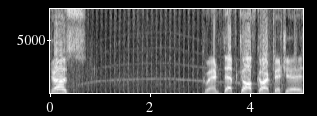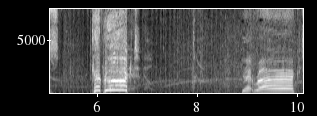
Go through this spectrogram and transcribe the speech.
Yes. Grand Theft Golf Cart, bitches. Get wrecked! Get wrecked!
